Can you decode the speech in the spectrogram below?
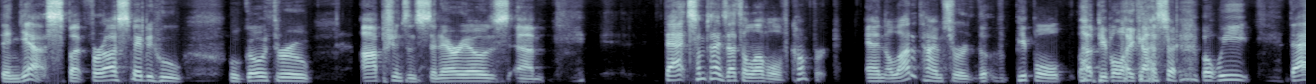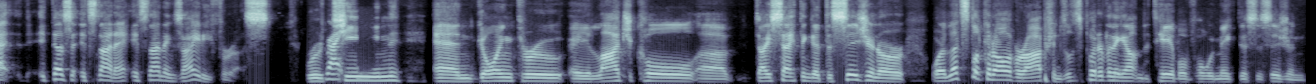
then yes. But for us, maybe who who go through options and scenarios, um, that sometimes that's a level of comfort. And a lot of times for the, the people, uh, people like us, but we that it doesn't. It's not. It's not anxiety for us. Routine right. and going through a logical uh, dissecting a decision or or let's look at all of our options let's put everything out on the table before we make this decision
